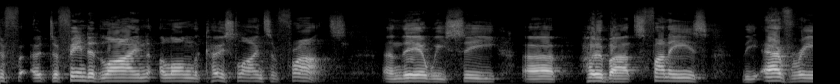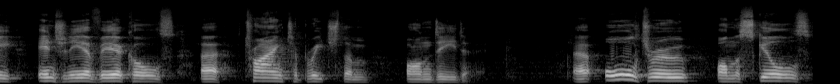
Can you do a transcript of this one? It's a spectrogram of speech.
def- uh, defended line along the coastlines of France. And there we see uh, Hobart's funnies, the AVRE engineer vehicles uh, trying to breach them on D Day. Uh, all drew on the skills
